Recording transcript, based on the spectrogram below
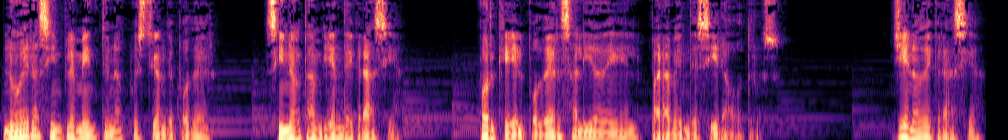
no era simplemente una cuestión de poder, sino también de gracia, porque el poder salía de él para bendecir a otros. Lleno de gracia,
